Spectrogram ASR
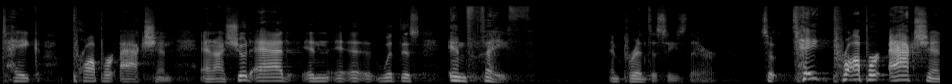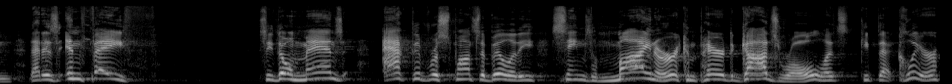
take proper action. And I should add in, uh, with this, in faith, in parentheses there. So, take proper action that is in faith. See, though man's active responsibility seems minor compared to God's role, let's keep that clear,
